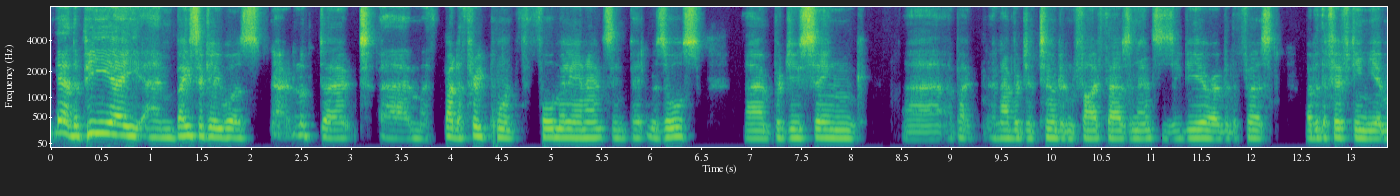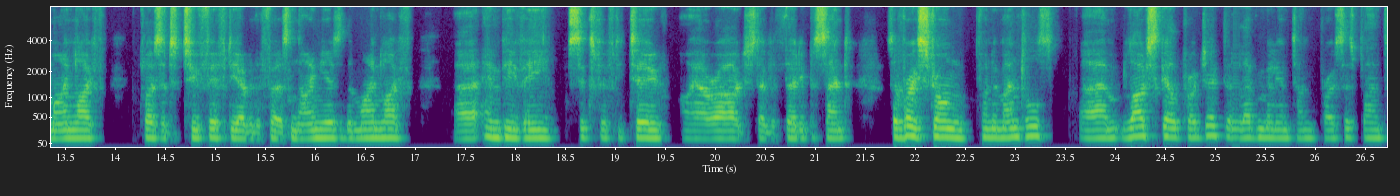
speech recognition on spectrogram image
Yeah, the PEA um, basically was uh, looked at um, about a 3.4 million ounce in pit resource, um, producing uh, about an average of 205,000 ounces a year over the first over the 15 year mine life, closer to 250 over the first nine years of the mine life. Uh, NPV 652, IRR just over 30%. So very strong fundamentals. Um, large scale project, 11 million ton process plant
